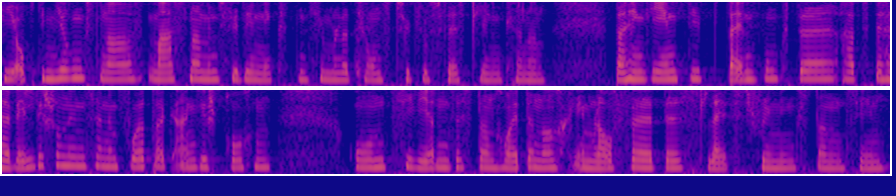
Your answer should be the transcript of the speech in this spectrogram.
die Optimierungsmaßnahmen für den nächsten Simulationszyklus festlegen können. Dahingehend die beiden Punkte hat der Herr Welde schon in seinem Vortrag angesprochen und Sie werden das dann heute noch im Laufe des Livestreamings dann sehen.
